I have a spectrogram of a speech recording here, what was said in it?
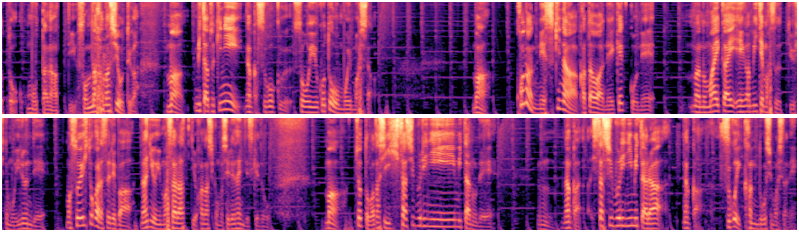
ょっと思ったなっていうそんな話をっていうかまあ見た時になんかすごくそういうことを思いましたまあコナンね好きな方はね結構ねあの毎回映画見てますっていう人もいるんで、まあ、そういう人からすれば何を今更っていう話かもしれないんですけどまあちょっと私久しぶりに見たのでうんなんか久しぶりに見たらなんかすごい感動しましたね。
